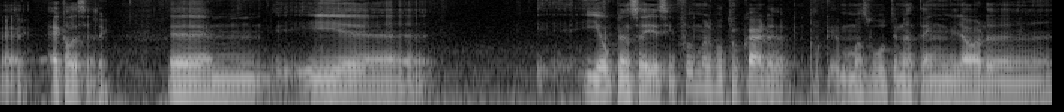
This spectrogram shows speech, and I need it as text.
É, é, é aquela cena. Sim. Ehm, e, eh, e eu pensei assim, "Foi, mas vou trocar, eh, porque, mas o outro ainda tem melhor. eh,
